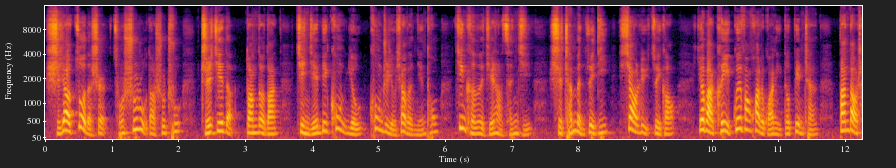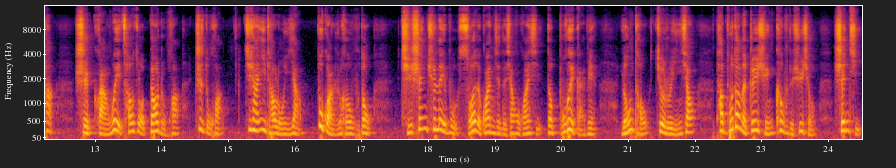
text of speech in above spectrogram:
使要做的事儿从输入到输出，直接的端到端，简洁并控有控制有效的联通，尽可能的减少层级，使成本最低，效率最高。要把可以规范化的管理都变成搬道畅，使岗位操作标准化、制度化，就像一条龙一样，不管如何舞动，其身躯内部所有的关节的相互关系都不会改变。龙头就如营销，它不断的追寻客户的需求，身体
